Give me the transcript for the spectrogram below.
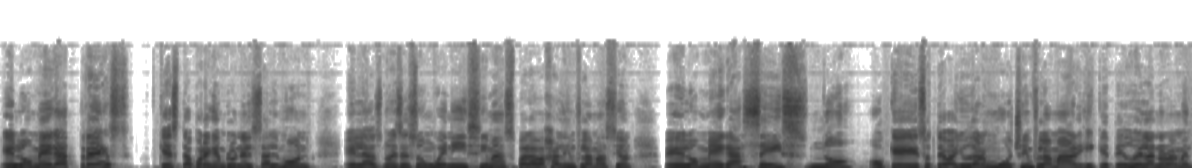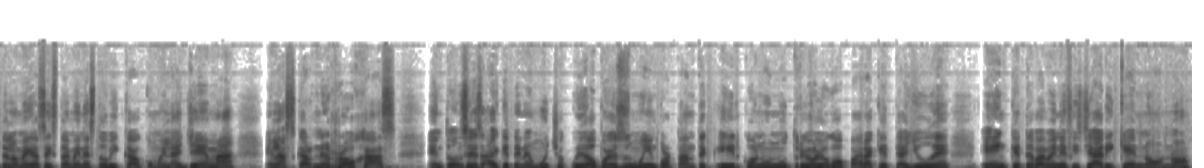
El omega 3 que está, por ejemplo, en el salmón, en las nueces son buenísimas para bajar la inflamación, pero el omega 6 no. Ok, eso te va a ayudar mucho a inflamar y que te duela. Normalmente el omega 6 también está ubicado como en la yema, en las carnes rojas. Entonces hay que tener mucho cuidado. Por eso es muy importante ir con un nutriólogo para que te ayude en qué te va a beneficiar y qué no, ¿no?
